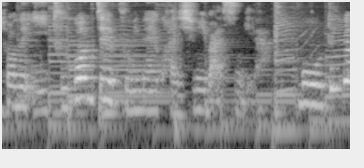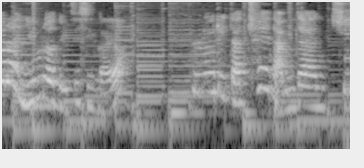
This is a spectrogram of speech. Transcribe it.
저는 이 두 번째 부인에 관심이 많습니다. 뭐 특별한 이유라도 있으신가요? 플로리다 최남단 키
